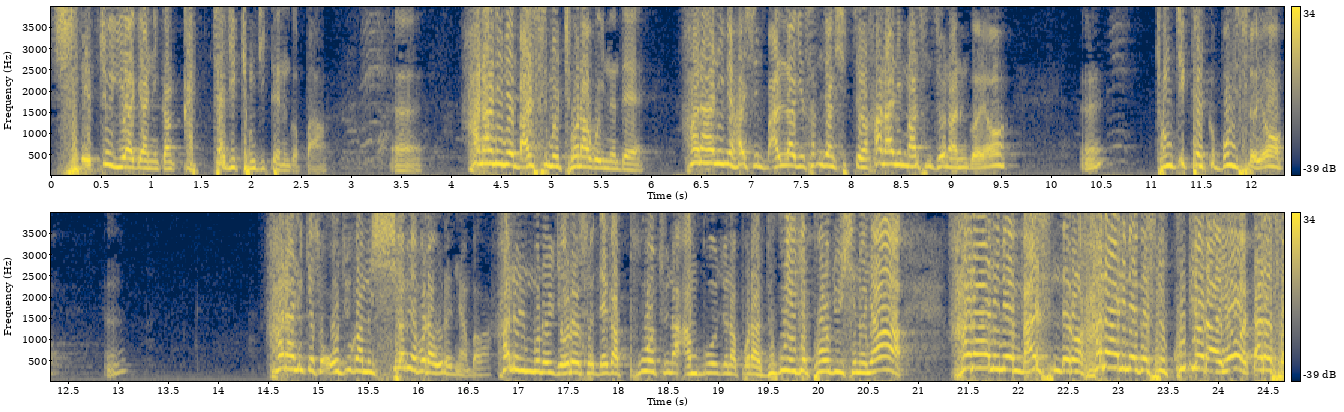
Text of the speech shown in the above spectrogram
11조 이야기하니까 갑자기 경직되는 것 봐. 예. 하나님의 말씀을 전하고 있는데 하나님이 하신 말라기 3장 10절 하나님 말씀 전하는 거예요. 예? 경직될 거 뭐 있어요? 예? 하나님께서 오죽하면 시험해 보라고 그랬냐 봐. 하늘문을 열어서 내가 부어주나 안 부어주나 보라. 누구에게 부어주시느냐? 하나님의 말씀대로 하나님의 것을 구별하여 따라서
